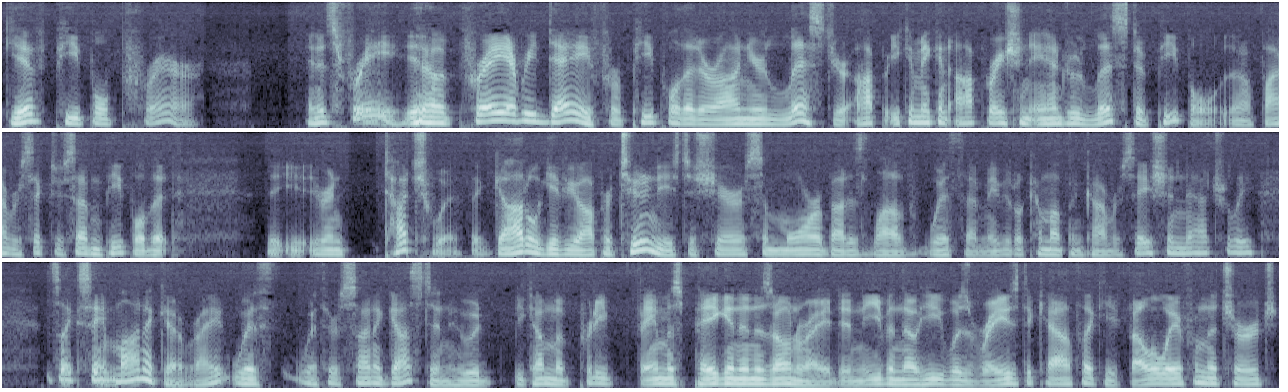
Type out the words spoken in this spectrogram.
Give people prayer and it's free. You know, pray every day for people that are on your list. Your op- you can make an Operation Andrew list of people, you know, five or six or seven people that that you're in touch with. That God will give you opportunities to share some more about His love with them. Maybe it'll come up in conversation naturally. It's like Saint Monica, right, with with her son Augustine, who had become a pretty famous pagan in his own right. And even though he was raised a Catholic, he fell away from the church,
